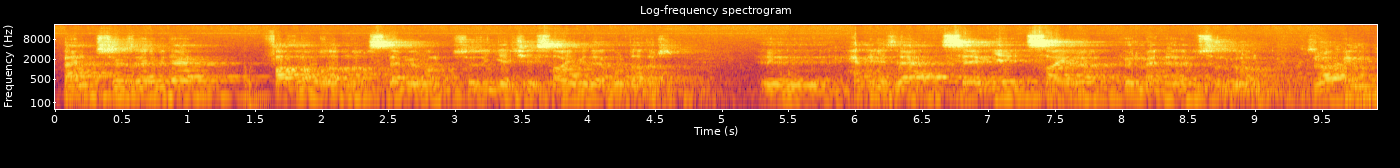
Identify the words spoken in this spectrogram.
Ben sözlerimi de fazla uzatmak istemiyorum. Sözün gerçek sahibi de buradadır. Ee, hepinize sevgi, saygı, hürmetlerimi sunuyorum. Rabbim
